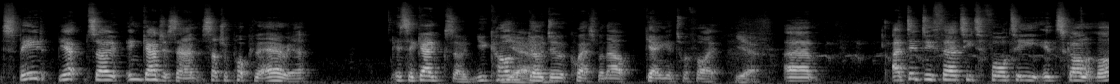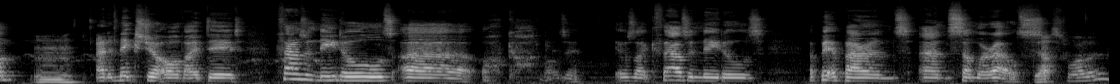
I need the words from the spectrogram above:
Speed, yep. So in Gadgetzan, it's such a popular area. It's a gank zone. You can't Yeah. go do a quest without getting into a fight. Yeah. Um, I did do thirty to forty in Scarlet Mon, Mm. and a mixture of I did thousand needles. Uh, oh God, what was it? It was like thousand needles, a bit of Barrens, and somewhere else. Dust Swallow?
